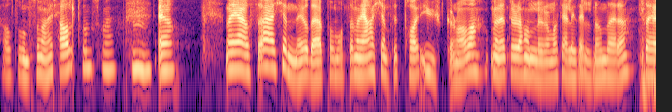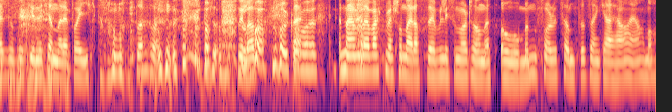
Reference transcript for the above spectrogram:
Alt vondt som er. alt vondt som er. Mm. Ja. Nei, jeg også jeg kjenner jo det, på en måte, men jeg har kjent det et par uker nå. da Men jeg tror det handler om at jeg er litt eldre enn dere. Så jeg liksom kunne kjenne det på gikk det, på en måte. Sånn, sånn, til at, Nå kommer høsten. Nei, men Det har vært mer sånn der at det liksom har vært sånn et omen som har blitt sendt ut. Så tenker jeg ja, ja, nå,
